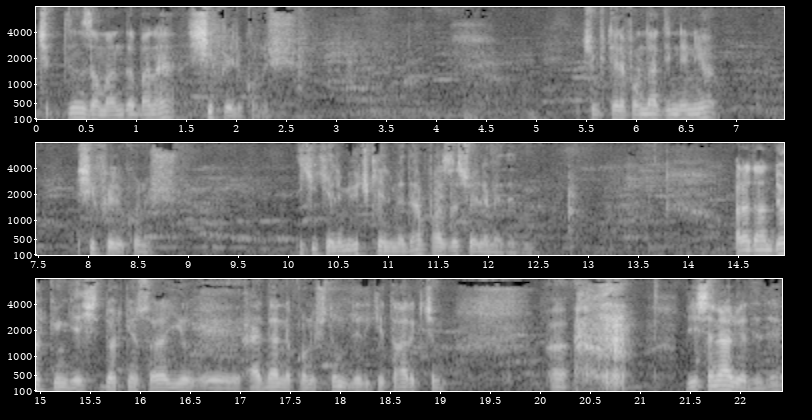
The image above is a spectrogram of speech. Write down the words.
çıktığın zaman da bana şifreli konuş. Çünkü telefonlar dinleniyor şifreli konuş iki kelime, üç kelimeden fazla söyleme dedim. Aradan dört gün geçti. Dört gün sonra e, Erden'le konuştum. Dedi ki Tarık'cığım e, bir senaryo dedi.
